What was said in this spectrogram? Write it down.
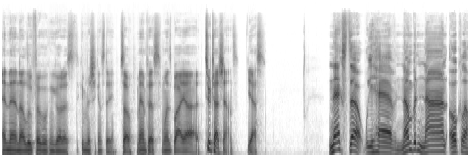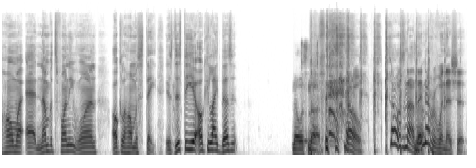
And then uh, Luke Fickell can go to Michigan State. So Memphis wins by uh, two touchdowns. Yes. Next up, we have number nine Oklahoma at number twenty-one Oklahoma State. Is this the year Okie does it? No, it's not. no, no, it's not. No. They never win that shit.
